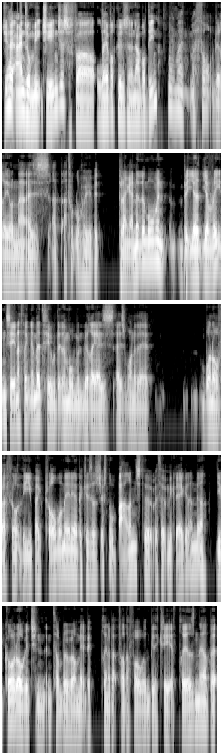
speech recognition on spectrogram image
Do you think Ange will make changes for Leverkusen and Aberdeen? Well, my, my thought really on that is I, I don't know who would bring in at the moment, but you're you're right in saying I think the midfield at the moment really is is one of the one of if not the big problem area because there's just no balance to it without McGregor in there. You've got Rogic and, and Turnbull who will maybe be playing a bit further forward and be the creative players in there, but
